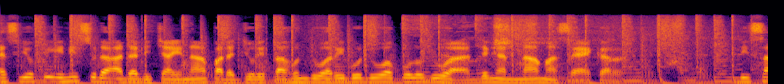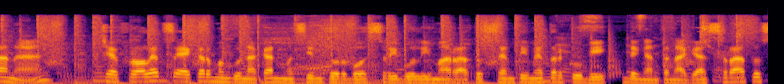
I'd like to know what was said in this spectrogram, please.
SUV ini sudah ada di China pada Juli tahun 2022 dengan nama Seeker. Di sana, Chevrolet Seeker menggunakan mesin turbo 1500 cm3 dengan tenaga 181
